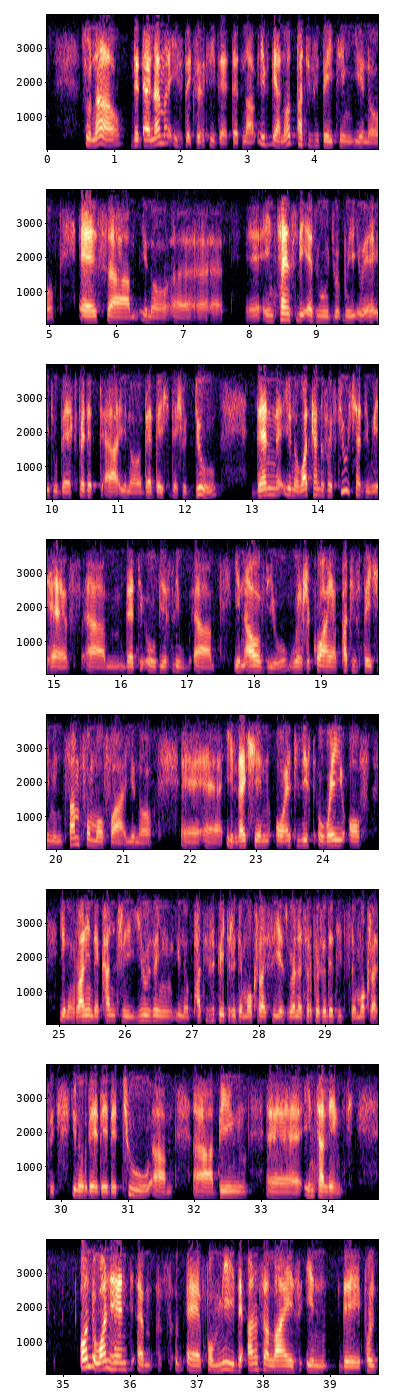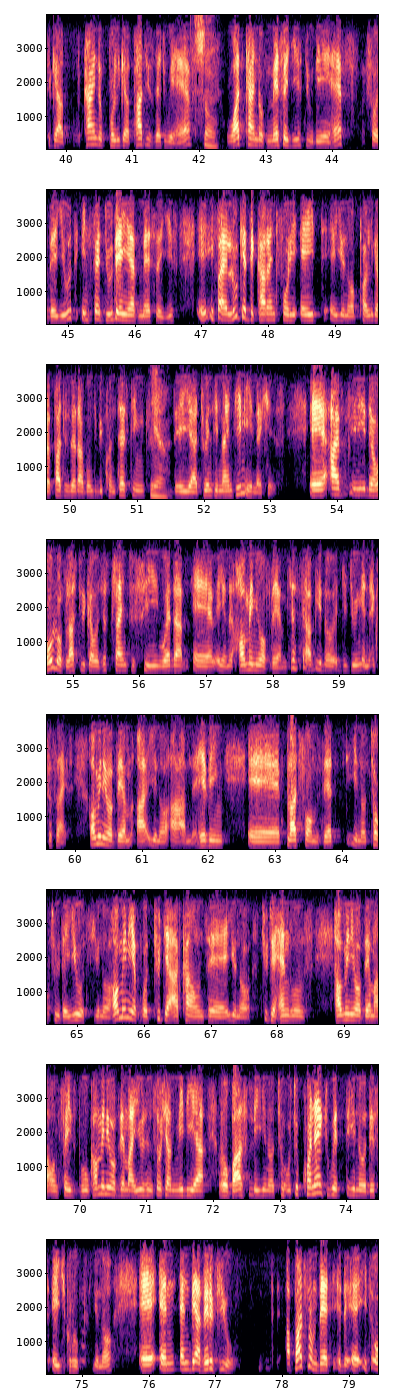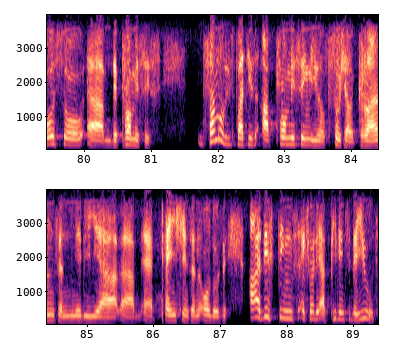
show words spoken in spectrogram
So now the dilemma is exactly that. That now if they are not participating, you know, as um, you know. Uh, uh, intensely as we would, we, it would be expected, you know, that they, they should do, then you know what kind of a future do we have um, that obviously, uh, in our view, will require participation in some form of uh, you know uh, uh, election or at least a way of you know running the country using you know participatory democracy as well as representative democracy. You know the the, the two um, uh, being uh, interlinked. On the one hand, um, uh, for me, the answer lies in the political kind of political parties that we have. Sure. What kind of messages do they have for the youth? In fact, do they have messages? If I look at the current 48, uh, you know, political parties that are going to be contesting yeah. the uh, 2019 elections, uh, I've, the whole of last week, I was just trying to see whether, uh, you know, how many of them, just uh, you know, doing an exercise, how many of them are, you know, um, having uh, platforms that, you know, talk to the youth. You know, how many have got Twitter accounts, uh, you know, Twitter handles. How many of them are on Facebook? How many of them are using social media robustly, you know, to, to connect with, you know, this age group, you know? Uh, and, and there are very few. Apart from that, it's also um, the promises some of these parties are promising, you know, social grants and maybe uh, uh, uh, pensions and all those things. Are these things actually appealing to the youth?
